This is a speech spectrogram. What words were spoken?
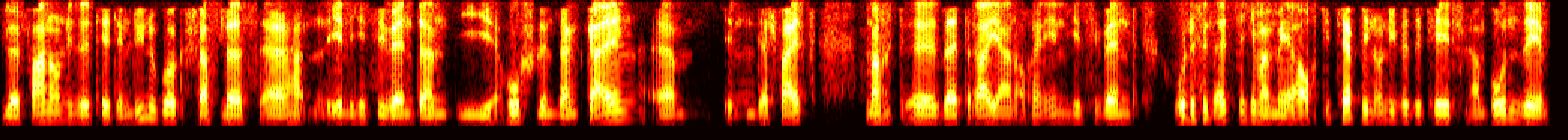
die Leuphana Universität in Lüneburg schafft das, äh, hat ein ähnliches Event. Dann die Hochschule in St. Gallen ähm, in der Schweiz macht äh, seit drei Jahren auch ein ähnliches Event. Und es sind letztlich immer mehr. Auch die Zeppelin-Universität am Bodensee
